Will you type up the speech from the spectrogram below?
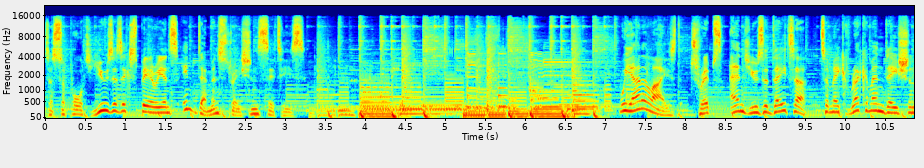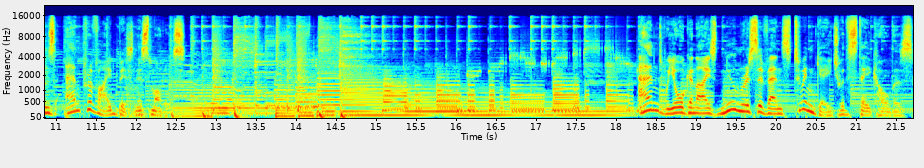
to support users' experience in demonstration cities. We analyzed trips and user data to make recommendations and provide business models. And we organized numerous events to engage with stakeholders.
